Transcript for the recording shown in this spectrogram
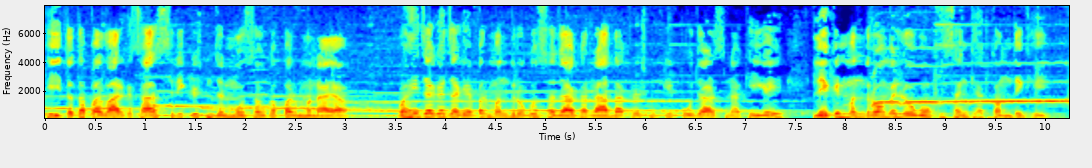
की तथा परिवार के साथ श्री कृष्ण जन्मोत्सव का पर्व मनाया। वहीं जगह जगह पर मंदिरों को सजाकर राधा कृष्ण की पूजा अर्चना की गई, लेकिन मंदिरों में लोगों की संख्या कम दिखी।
